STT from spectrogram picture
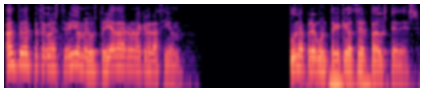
Antes de empezar con este vídeo me gustaría dar una aclaración. Una pregunta que quiero hacer para ustedes.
